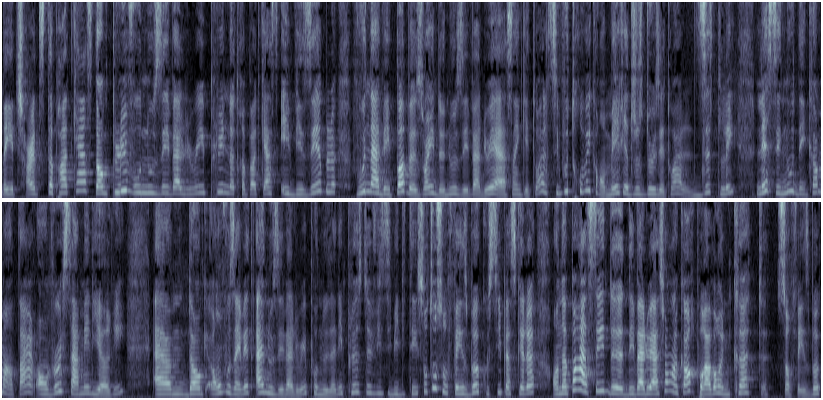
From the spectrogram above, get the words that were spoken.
les charts de podcast. Donc, plus vous nous évaluez, plus notre podcast est visible. Vous n'avez pas besoin de nous évaluer à 5 étoiles. Si vous trouvez qu'on mérite juste 2 étoiles, dites-les. Laissez-nous des commentaires. On veut s'améliorer. Euh, donc, on vous invite à nous évaluer pour nous donner plus de visibilité, surtout sur Facebook aussi, parce que là, on n'a pas assez de- d'évaluation encore pour avoir une cote sur Facebook.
